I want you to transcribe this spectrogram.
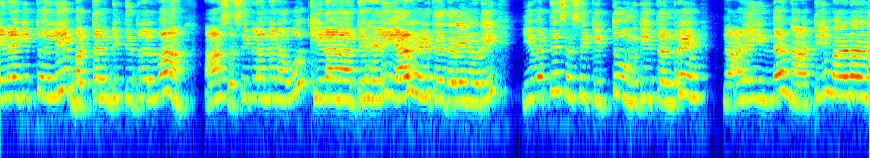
ಏನಾಗಿತ್ತು ಅಲ್ಲಿ? ಭತ್ತನ ಬಿತ್ತಿದ್ರಲ್ವಾ? ಆ ಸಸಿಗಳನ್ನ ನಾವು ಕೀಳೋಣ ಅಂತ ಹೇಳಿ ಯಾರು ಹೇಳ್ತಾ ಇದ್ದಾರೆ ನೋಡಿ, ಇವತ್ತೇ ಸಸಿ ಕಿತ್ತು ಮುಗೀತಂದ್ರೆ ನಾಳೆಯಿಂದ ನಾಟಿ ಮಾಡೋಣ.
